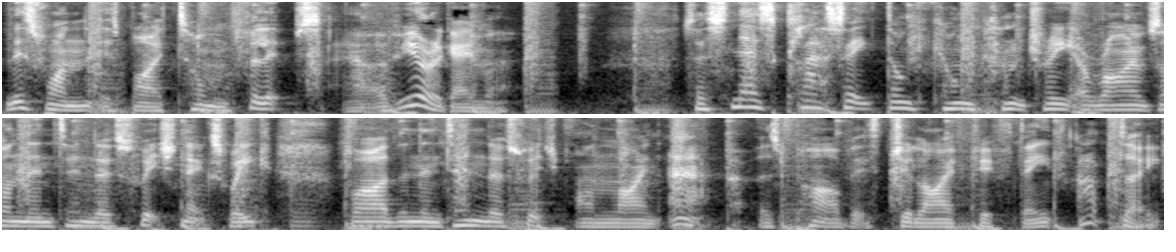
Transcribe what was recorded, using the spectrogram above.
This one is by Tom Phillips out of Eurogamer. So SNES classic Donkey Kong Country arrives on Nintendo Switch next week via the Nintendo Switch Online app as part of its July 15th update.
